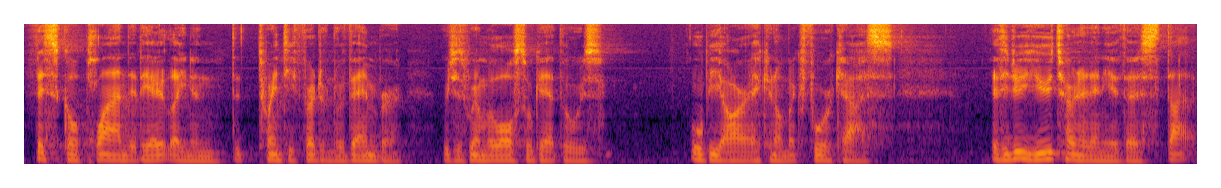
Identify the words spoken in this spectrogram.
fiscal plan that they outline in the 23rd of November, which is when we'll also get those OBR economic forecasts if they do U-turn in any of this, that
